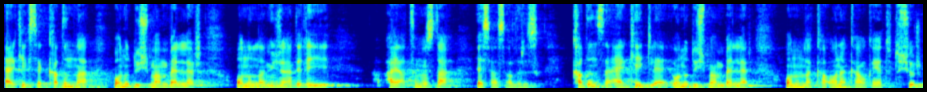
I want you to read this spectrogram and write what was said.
Erkekse kadınla onu düşman beller, onunla mücadeleyi hayatımızda esas alırız. Kadınsa erkekle onu düşman beller, onunla ona kavgaya tutuşur.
